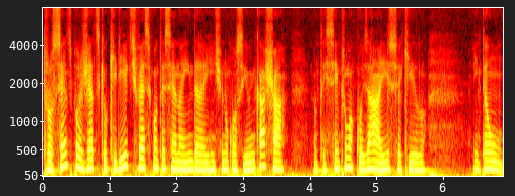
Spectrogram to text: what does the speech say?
trocentos projetos que eu queria que tivesse acontecendo ainda, a gente não conseguiu encaixar. Então tem sempre uma coisa, ah, isso e aquilo. Então,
